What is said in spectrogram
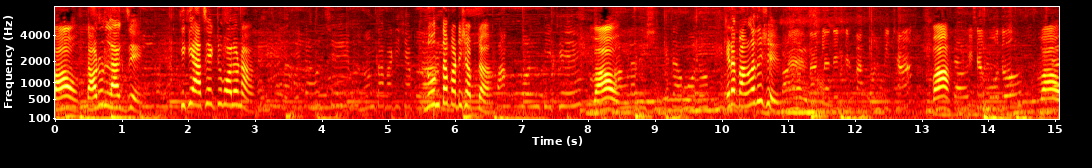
বাও দারুণ লাগছে। কি কি আছে একটু বলো না? নোনতা পাটি সাপটা। বাও এটা বাংলাদেশের পিঠা। বাহ এটা মোদক। বাও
